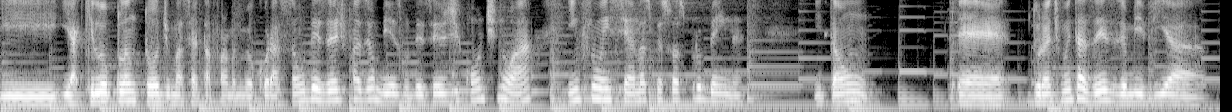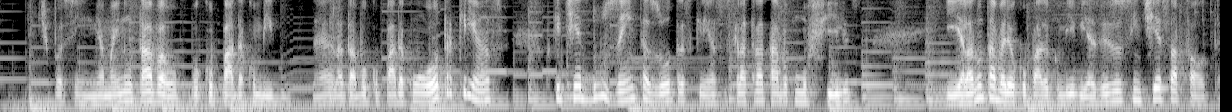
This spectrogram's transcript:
e, e aquilo plantou de uma certa forma no meu coração o desejo de fazer o mesmo, o desejo de continuar influenciando as pessoas para o bem, né? Então, é, durante muitas vezes eu me via, tipo assim, minha mãe não estava ocupada comigo, né? Ela estava ocupada com outra criança, porque tinha 200 outras crianças que ela tratava como filhos, e ela não estava ali ocupada comigo, e às vezes eu sentia essa falta.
